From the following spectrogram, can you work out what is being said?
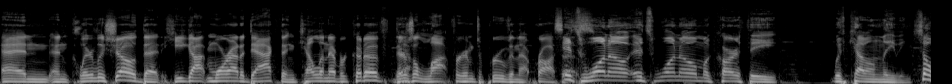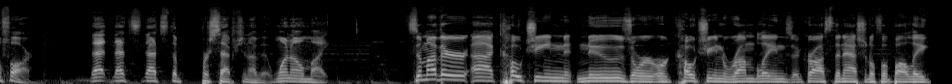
and and clearly showed that he got more out of Dak than Kellen ever could have. There's a lot for him to prove in that process. It's 1 0 it's 1 0 McCarthy with Kellen leaving so far. that that's that's the perception of it. One zero, Mike. Some other uh, coaching news or, or coaching rumblings across the National Football League.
